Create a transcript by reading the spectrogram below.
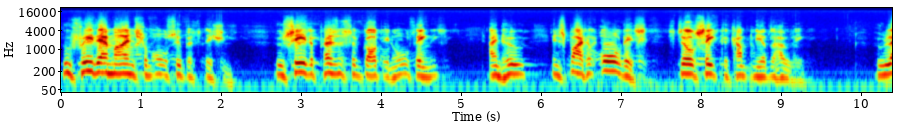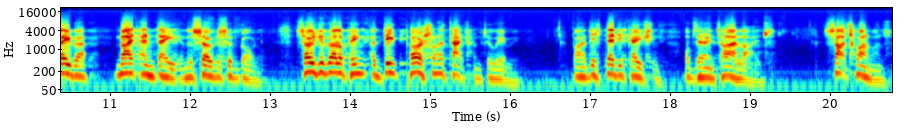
who free their minds from all superstition, who see the presence of God in all things, and who, in spite of all this, still seek the company of the holy, who labour night and day in the service of God, so developing a deep personal attachment to him by this dedication of their entire lives. Such ones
